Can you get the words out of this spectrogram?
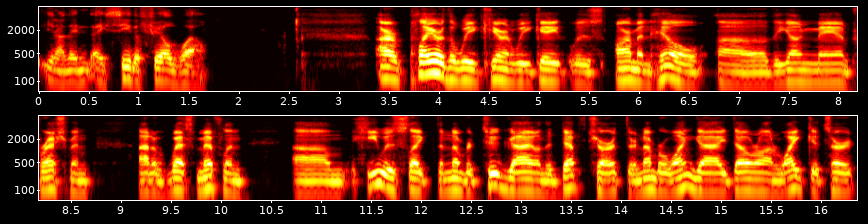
you know they they see the field well. Our player of the week here in Week Eight was Armin Hill, uh, the young man freshman out of West Mifflin. Um, he was like the number two guy on the depth chart. Their number one guy, Delron White, gets hurt.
